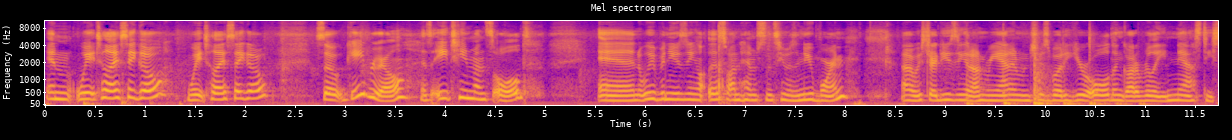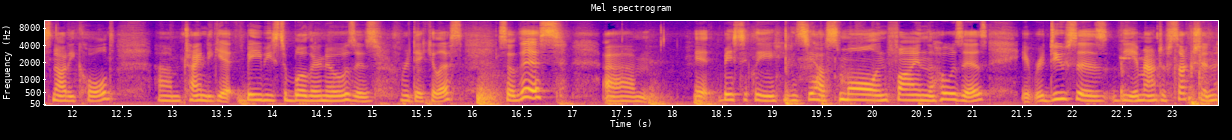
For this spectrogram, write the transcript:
And wait till I say go. Wait till I say go. So Gabriel is 18 months old and we've been using this on him since he was a newborn. Uh, we started using it on Rhiannon when she was about a year old and got a really nasty, snotty cold. Um, trying to get babies to blow their nose is ridiculous. So this, um, it basically, you can see how small and fine the hose is. It reduces the amount of suction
